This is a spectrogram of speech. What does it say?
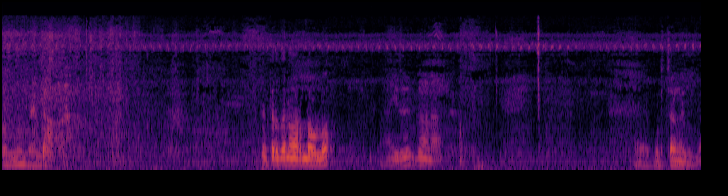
ഒന്നും വേണ്ട. എത്ര തന്നെ വരണ്ടാവുള്ളൂ ഇത് ഇതാണ്. കുടിച്ചാൻ കഴിയില്ല.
